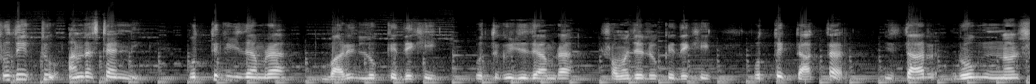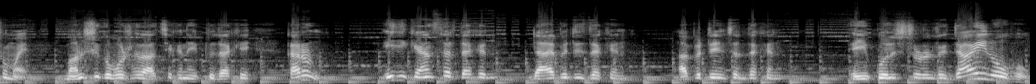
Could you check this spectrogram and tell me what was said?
শুধু একটু আন্ডারস্ট্যান্ডিং প্রত্যেকে যদি আমরা বাড়ির লোককে দেখি, প্রত্যেকে যদি আমরা সমাজের লোককে দেখি, প্রত্যেক ডাক্তার তার রোগ নির্ণয়ের সময় মানসিক অবসাদ আছে এখানে একটু দেখে। কারণ এই যে ক্যান্সার দেখেন, ডায়াবেটিস দেখেন, হাইপারটেনশন দেখেন, এই কোলেস্টেরল যাই রোগ হোক,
